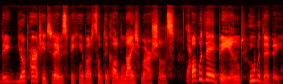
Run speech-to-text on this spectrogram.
the, your party today was speaking about something called night marshals. Yeah. What would they be and who would they be?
